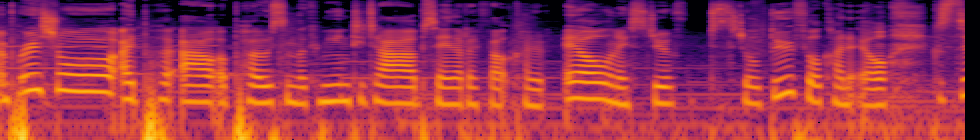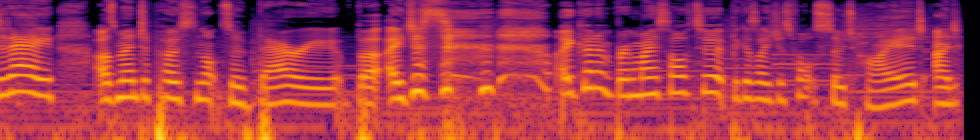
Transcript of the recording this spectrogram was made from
I'm pretty sure I put out a post in the community tab saying that I felt kind of ill, and I still still do feel kind of ill. Because today I was meant to post not so berry but I just I couldn't bring myself to it because I just felt so tired and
